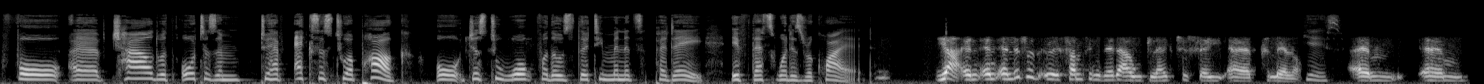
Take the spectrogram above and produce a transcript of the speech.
for a child with autism to have access to a park or just to walk for those 30 minutes per day if that's what is required. Yeah, and, and a little uh, something that I would like to say, uh, Pamela. Yes. Um, um,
